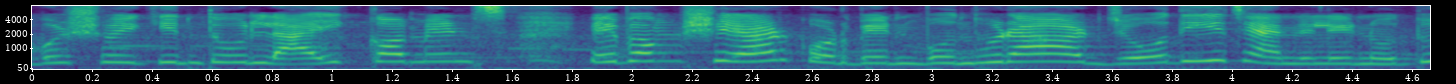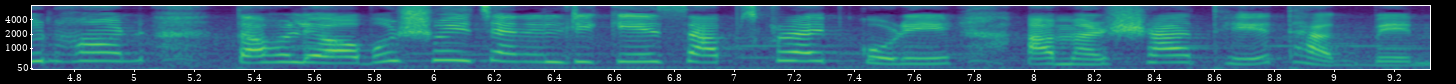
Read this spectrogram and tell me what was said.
অবশ্যই কিন্তু লাইক, কমেন্টস এবং শেয়ার করবেন বন্ধুরা। আর যদি চ্যানেলে নতুন হন, তাহলে অবশ্যই চ্যানেলটিকে সাবস্ক্রাইব করে আমার সাথে থাকবেন।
